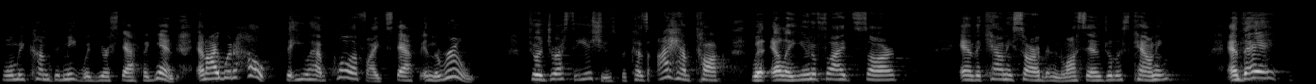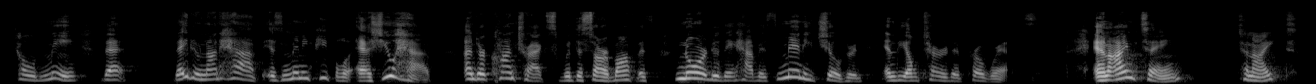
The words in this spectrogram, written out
when we come to meet with your staff again. And I would hope that you have qualified staff in the room to address the issues because I have talked with LA Unified SARB and the county SARB in Los Angeles County, and they told me that they do not have as many people as you have under contracts with the SARB office, nor do they have as many children in the alternative programs. And I'm saying tonight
